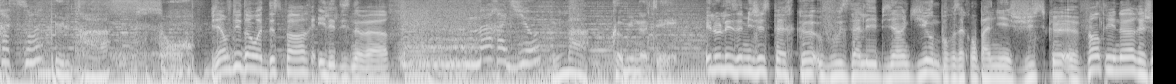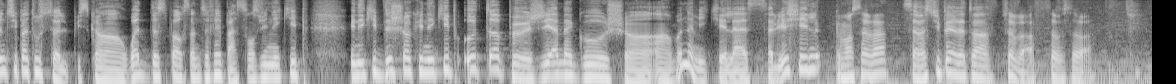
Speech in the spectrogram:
Ultrason, Ultra son. Bienvenue dans What the Sport, il est 19h. ma radio, Ma communauté. Hello les amis, j'espère que vous allez bien. Guillaume pour vous accompagner jusque 21h et je ne suis pas tout seul puisqu'un What the Sport ça ne se fait pas sans une équipe, une équipe de choc, une équipe au top. J'ai à ma gauche un, un bon ami qui est là. Salut Achille. Comment ça va? Ça va super et toi? Ça va, ça va, ça va.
